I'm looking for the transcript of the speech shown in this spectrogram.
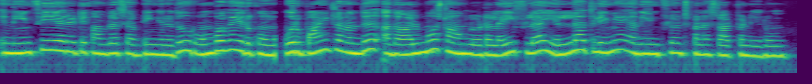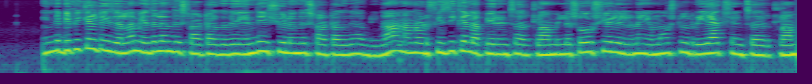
இந்த இன்ஃபீரியாரிட்டி காம்ப்ளெக்ஸ் அப்படிங்கிறது ரொம்பவே இருக்கும். ஒரு பாயிண்டில் வந்து அது ஆல்மோஸ்ட் அவங்களோட லைஃப்பில் எல்லாத்துலேயுமே அது இன்ஃப்ளூயன்ஸ் பண்ண ஸ்டார்ட் பண்ணிடும் இந்த டிஃபிகல்ட்டிஸ் எல்லாம் எதுலேருந்து ஸ்டார்ட் ஆகுது? எந்த இஷ்யூலேருந்து ஸ்டார்ட் ஆகுது அப்படின்னா நம்மளோட ஃபிசிக்கல் அப்பியரன்ஸாக இருக்கலாம் இல்லை சோஷியல் இல்லைன்னா எமோஷனல் ரியாக்ஷன்ஸாக இருக்கலாம்.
